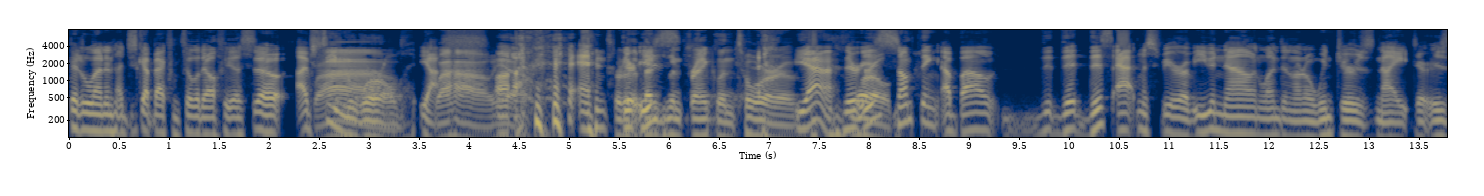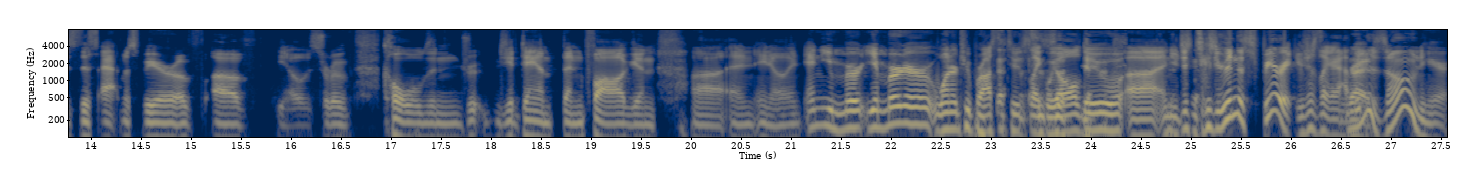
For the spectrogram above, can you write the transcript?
been to London. I just got back from Philadelphia, so I've seen the world. Yeah, Wow. Yeah. uh, and sort there of the is- Benjamin Franklin tour of yeah, there is something about th- th- this atmosphere of even now in London on a winter's night. There is this atmosphere of of you know sort of cold and damp and fog and uh and you know and, and you mur- you murder one or two prostitutes like we all do uh and you just because you're in the spirit you're just like i'm Right. in the zone here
